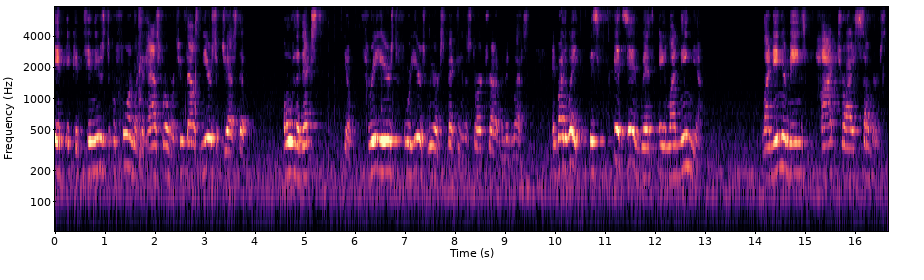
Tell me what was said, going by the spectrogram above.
if it continues to perform like it has for over 2,000 years, suggests that over the next, you know, three years to four years, we are expecting an historic drought in the Midwest. And by the way, this fits in with a La Nina. La Nina means hot, dry summers.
